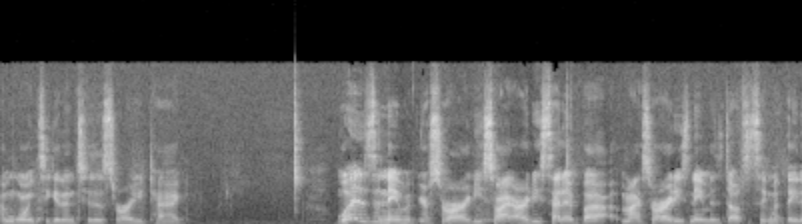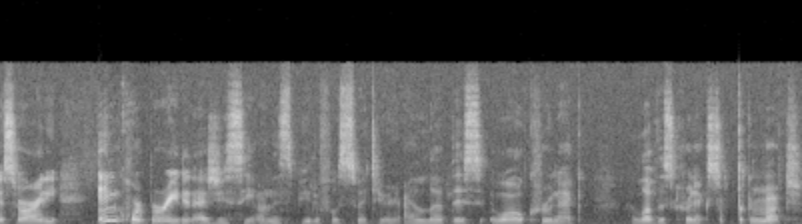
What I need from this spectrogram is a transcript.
I'm going to get into the sorority tag. What is the name of your sorority? So I already said it, but my sorority's name is Delta Sigma Theta Sorority Incorporated, as you see on this beautiful sweater. I love this, well, crew neck. I love this crew neck so freaking much.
